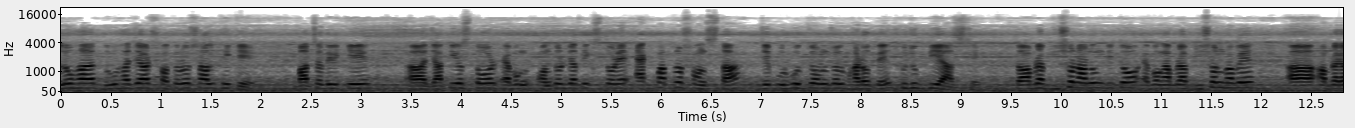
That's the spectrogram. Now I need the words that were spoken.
আলোহা দু হাজার সতেরো সাল থেকে বাচ্চাদেরকে জাতীয় স্তর এবং আন্তর্জাতিক স্তরে একমাত্র সংস্থা যে পূর্বোত্তরাঞ্চল ভারতে সুযোগ দিয়ে আসছে। তো আমরা ভীষণ আনন্দিত এবং আমরা ভীষণভাবে আমরা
